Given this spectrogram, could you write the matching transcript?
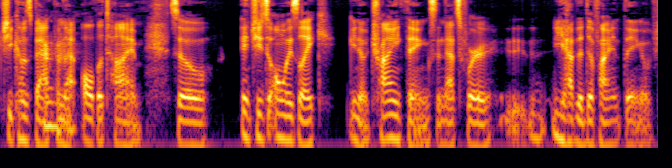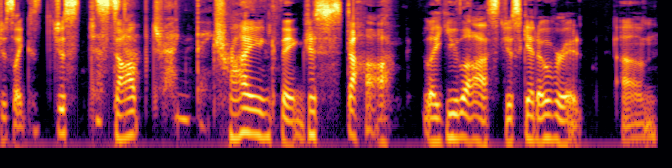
she comes back Mm-hmm. from that all the time. So and she's always like you know trying things, and that's where you have the defiant thing of just like just, just stop stop, trying things trying thing. Just stop. Like you lost. Just get over it. Um,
